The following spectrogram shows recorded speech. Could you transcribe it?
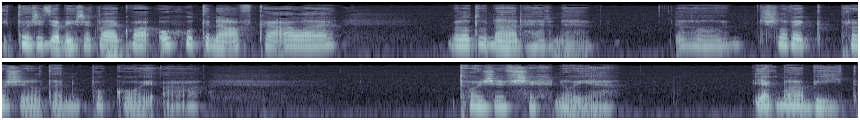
jak to říct, abych řekla, taková ochutnávka, ale bylo to nádherné. Eh, člověk prožil ten pokoj a to, že všechno je, jak má být,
